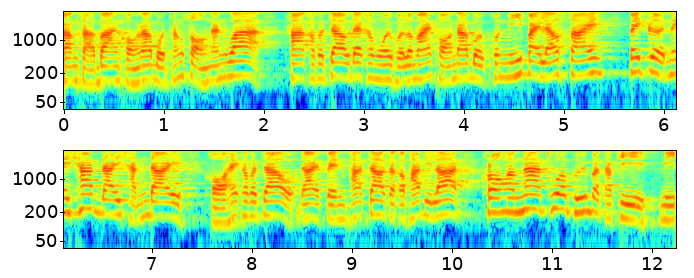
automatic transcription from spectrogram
คำสาบานของดาบททั้งสองนั้นว่า ถ้าข้าพเจ้าได้ขโมยผลไม้ของดาบทคนนี้ไปแล้วไซไปเกิดในชาติใดฉันใด ขอให้ข้าพเจ้าได้เป็นพระเจ้าจักรพรรดิราช ครองอำนาจทั่วพื้นปฐพีมี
